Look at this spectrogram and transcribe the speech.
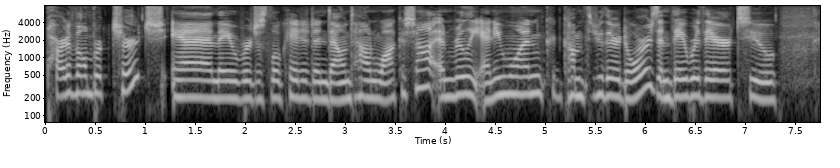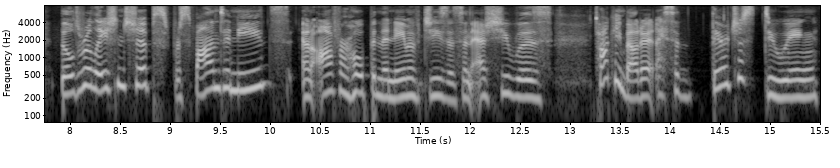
part of Elmbrook Church and they were just located in downtown Waukesha and really anyone could come through their doors and they were there to build relationships, respond to needs and offer hope in the name of Jesus. And as she was talking about it, I said they're just doing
